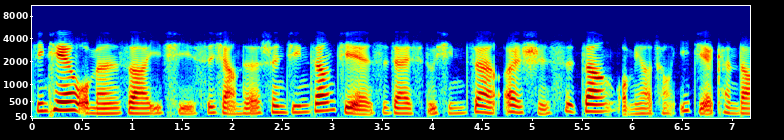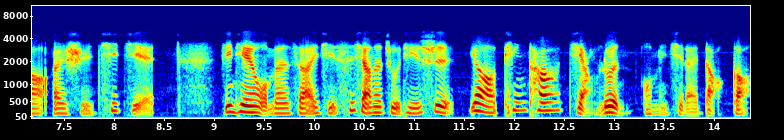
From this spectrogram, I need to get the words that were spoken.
今天我们所要一起思想的圣经章节是在《使徒行传》二十四章，我们要从一节看到二十七节。今天我们所要一起思想的主题是要听他讲论。我们一起来祷告，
